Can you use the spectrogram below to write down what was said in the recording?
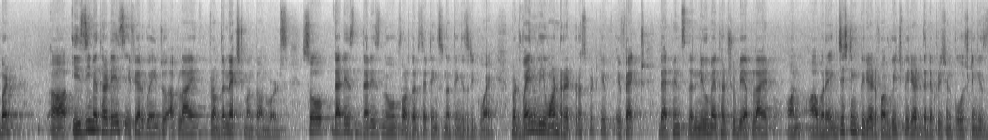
but uh, easy method is if you are going to apply from the next month onwards. So that is that is no further settings, nothing is required. But when we want retrospective effect, that means the new method should be applied on our existing period for which period the depreciation posting is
